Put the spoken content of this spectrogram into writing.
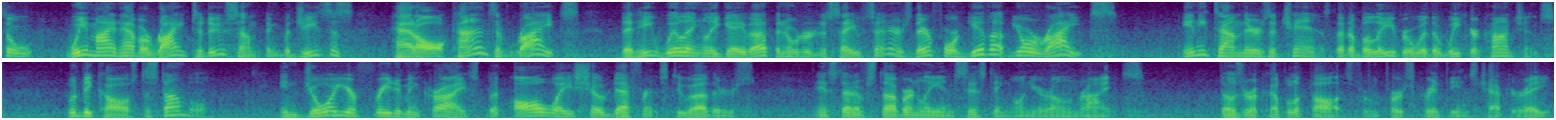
So we might have a right to do something, but Jesus had all kinds of rights that he willingly gave up in order to save sinners. Therefore, give up your rights anytime there's a chance that a believer with a weaker conscience would be caused to stumble. Enjoy your freedom in Christ, but always show deference to others instead of stubbornly insisting on your own rights. Those are a couple of thoughts from 1 Corinthians chapter 8.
